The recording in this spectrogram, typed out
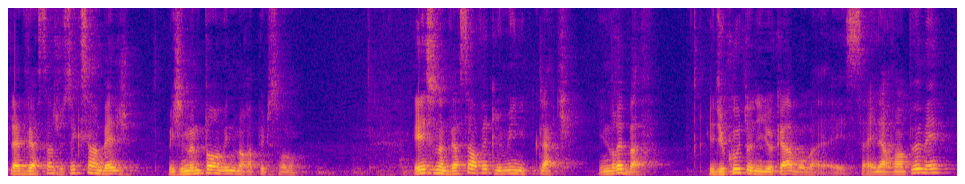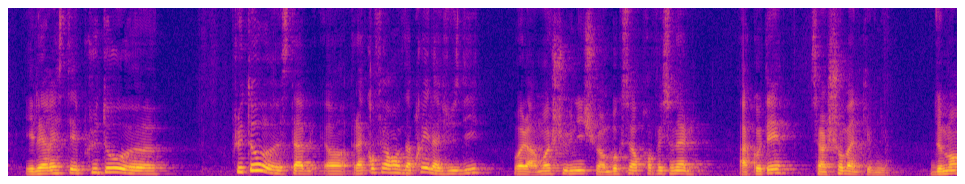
L'adversaire, je sais que c'est un Belge, mais j'ai même pas envie de me rappeler de son nom. Et son adversaire, en fait, lui met une claque, une vraie baffe. Et du coup, Tony Yoka, bon, bah, ça énerve un peu, mais il est resté plutôt, euh, plutôt euh, stable. la conférence d'après, il a juste dit voilà, moi je suis venu, je suis un boxeur professionnel. À côté, c'est un showman qui est venu. Demain,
